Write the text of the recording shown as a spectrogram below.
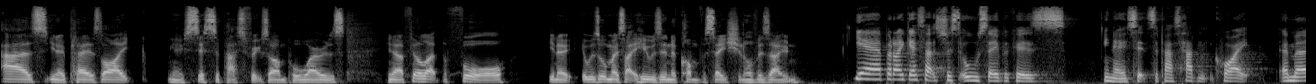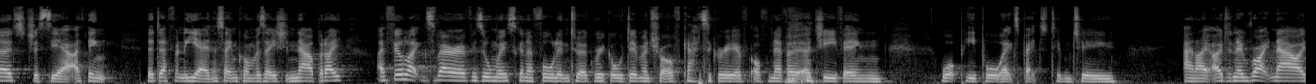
as, you know, players like, you know, Tsitsipas for example, whereas, you know, I feel like before you know, it was almost like he was in a conversation of his own. yeah, but I guess that's just also because you know Tsitsipas hadn't quite emerged just yet. I think they're definitely yeah in the same conversation now. But I, I feel like Zverev is almost going to fall into a Grigor Dimitrov category of, of never achieving what people expected him to. And I, I don't know. Right now, I,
